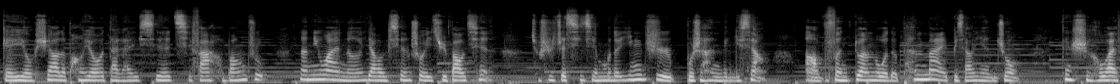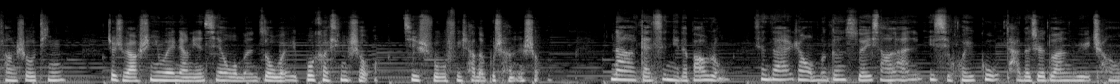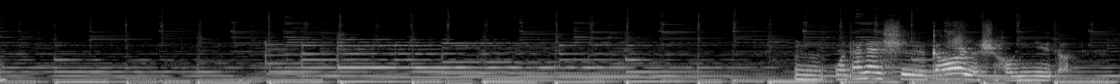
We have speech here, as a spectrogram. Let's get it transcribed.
给有需要的朋友带来一些启发和帮助。那另外呢，要先说一句抱歉。就是这期节目的音质不是很理想啊，部分段落的喷麦比较严重，更适合外放收听。这主要是因为两年前我们作为播客新手，技术非常的不成熟。那感谢你的包容，现在让我们跟随小兰一起回顾她的这段旅程。嗯，我大概是高二的时候抑郁的。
